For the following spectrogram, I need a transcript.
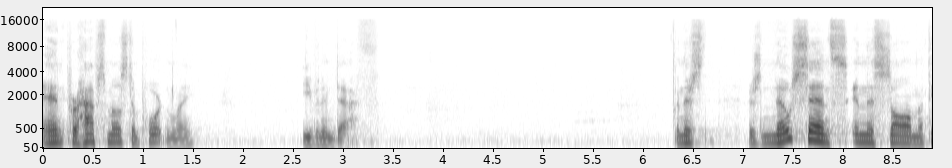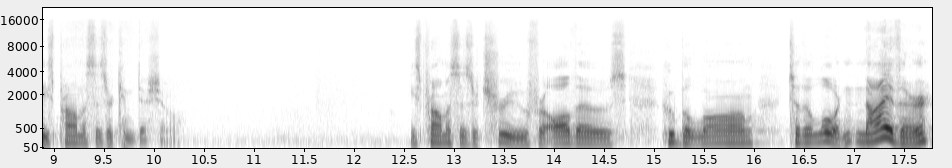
and perhaps most importantly, even in death. And there's, there's no sense in this psalm that these promises are conditional. These promises are true for all those who belong to the Lord. Neither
